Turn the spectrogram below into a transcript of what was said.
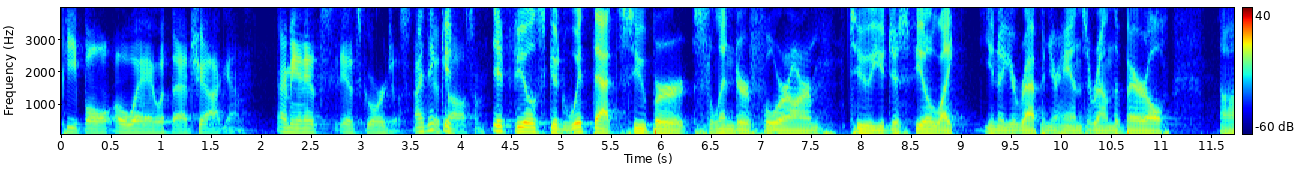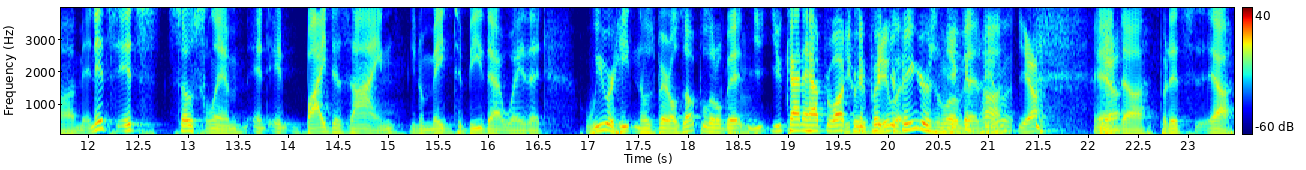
people away with that shotgun. I mean, it's it's gorgeous. I think it's it, awesome. it feels good with that super slender forearm too. You just feel like you know you're wrapping your hands around the barrel, um, and it's it's so slim and it by design, you know, made to be that way that we were heating those barrels up a little bit. And you, you kind of have to watch Mm-hmm. You where you put your it. fingers a little can bit, huh? Yeah, And Yeah. uh, but it's yeah,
